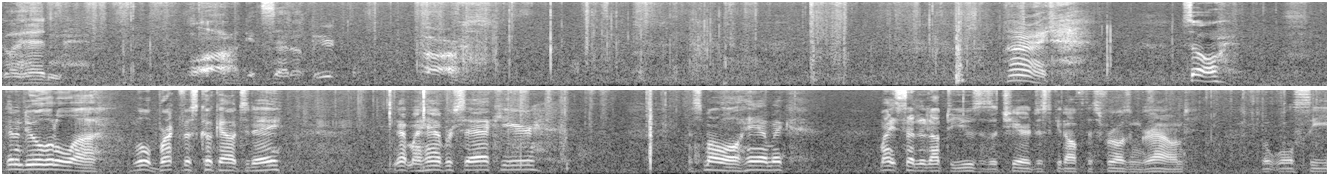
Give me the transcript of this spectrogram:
Go ahead and oh, get set up here. Oh. Alright, so gonna do a little uh, little breakfast cookout today. Got my haversack here, a small little hammock. Might set it up to use as a chair just to get off this frozen ground but we'll see.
